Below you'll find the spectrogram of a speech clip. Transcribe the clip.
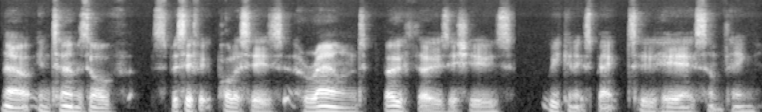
Now, in terms of specific policies around both those issues, we can expect to hear something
